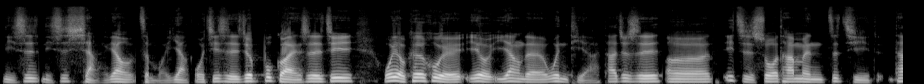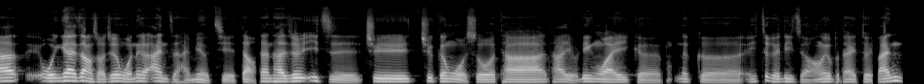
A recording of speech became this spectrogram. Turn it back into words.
你是你是想要怎么样？我其实就不管是，其实我有客户也也有一样的问题啊，他就是呃一直说他们自己他我应该这样说，就是我那个案子还没有接到，但他就一直去去跟我说他他有另外一个那个诶，这个例子好像又不太对，反正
